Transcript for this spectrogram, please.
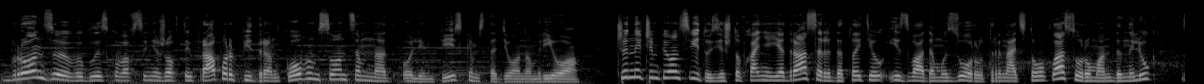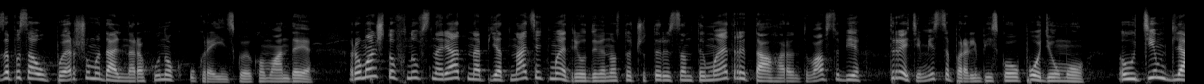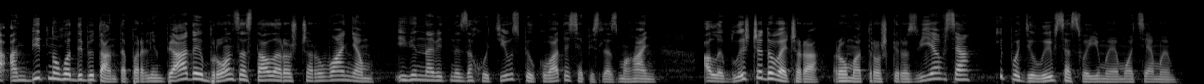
Бронзою виблискував синьо-жовтий прапор під ранковим сонцем над Олімпійським стадіоном Ріо. Чинний чемпіон світу зі штовхання ядра серед атлетів із вадами зору 13-го класу Роман Данилюк записав першу медаль на рахунок української команди. Роман штовхнув снаряд на 15 метрів 94 сантиметри та гарантував собі третє місце паралімпійського подіуму. Утім, для амбітного дебютанта Паралімпіади бронза стала розчаруванням, і він навіть не захотів спілкуватися після змагань. Але ближче до вечора Рома трошки розвіявся і поділився своїми емоціями.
